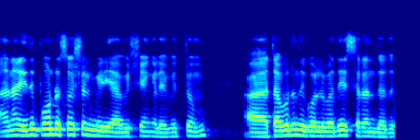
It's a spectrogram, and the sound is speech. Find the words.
அதனால் இது போன்ற சோஷியல் மீடியா விஷயங்களை விட்டும் தவிர்ந்து கொள்வதே சிறந்தது.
